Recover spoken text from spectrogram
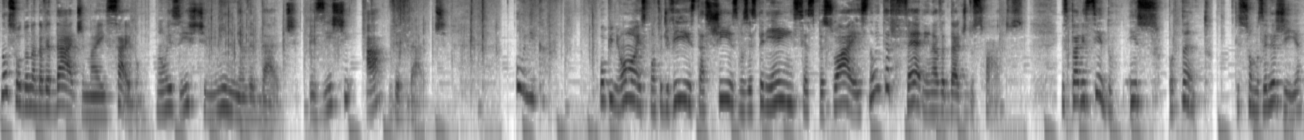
Não sou dona da verdade, mas saibam, não existe minha verdade, existe a verdade única. Opiniões, ponto de vista, achismos, experiências pessoais não interferem na verdade dos fatos. Esclarecido isso, portanto, que somos energia,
